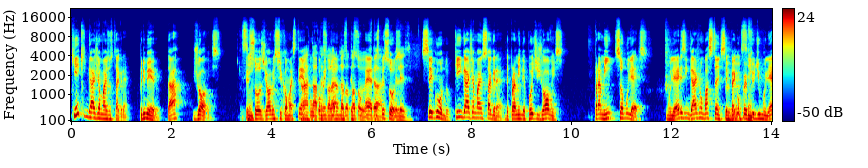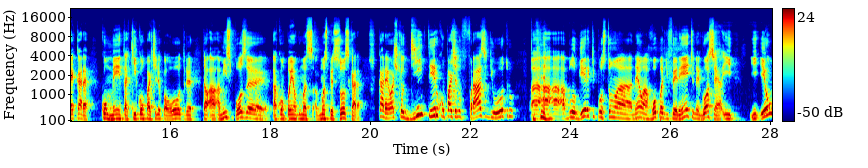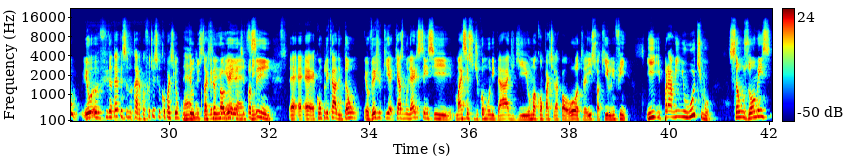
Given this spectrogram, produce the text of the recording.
Quem é que engaja mais no Instagram? Primeiro, tá? Jovens. Sim. Pessoas jovens ficam mais tempo ah, tá, tá comentando. falando das tal. pessoas. É, das tá, pessoas. Beleza. Segundo, quem engaja mais no Instagram? Pra mim, depois de jovens, pra mim, são mulheres. Mulheres engajam bastante. Você Uhum, pega um perfil sim. de mulher, cara, comenta aqui, compartilha com a outra. tal. A, a minha esposa acompanha algumas, algumas pessoas, cara. Cara, eu acho que é o dia inteiro compartilhando frase de outro, a, a, a blogueira que postou uma, né, uma roupa diferente, o negócio, é- e, e eu, eu, eu fico até pensando, cara, qual foi a vez que eu compartilhei um É, conteúdo não no Instagram pra alguém? É, tipo né? assim, é, é- é complicado. Então, eu vejo que, que as mulheres têm esse mais senso de comunidade, de uma compartilhar com a outra, isso, aquilo, enfim. E, e para mim, o último são os homens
